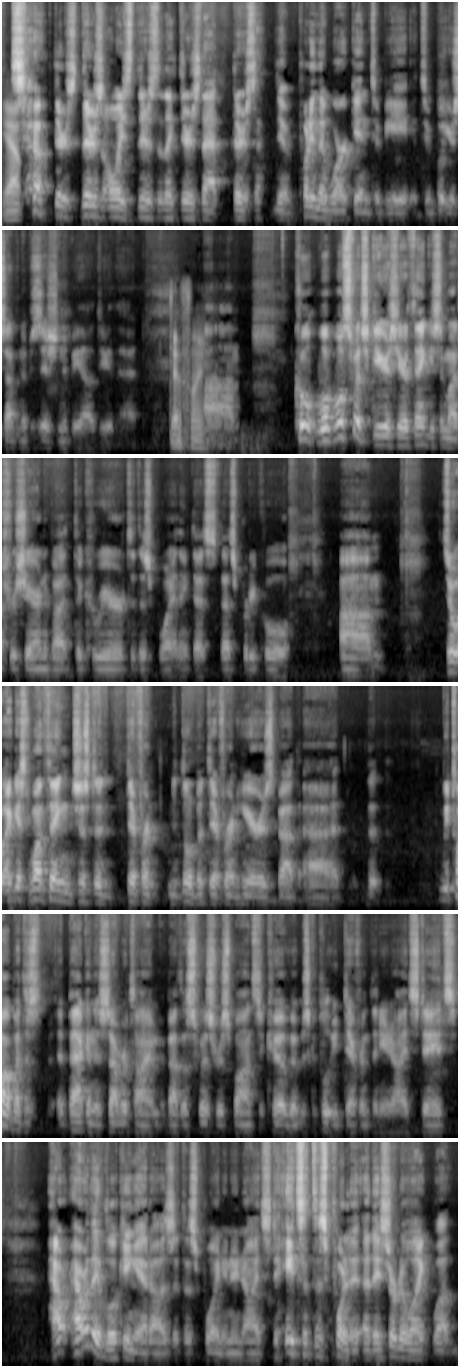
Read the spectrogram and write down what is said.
Yep. So there's there's always there's like there's that there's you know, putting the work in to be to put yourself in a position to be able to do that. Definitely. Um, cool. Well, we'll switch gears here. Thank you so much for sharing about the career to this point. I think that's that's pretty cool. Um, so I guess one thing, just a different, a little bit different here, is about uh, the, we talked about this back in the summertime about the Swiss response to COVID. It was completely different than the United States. How, how are they looking at us at this point in the United States? At this point, are they sort of like, well,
